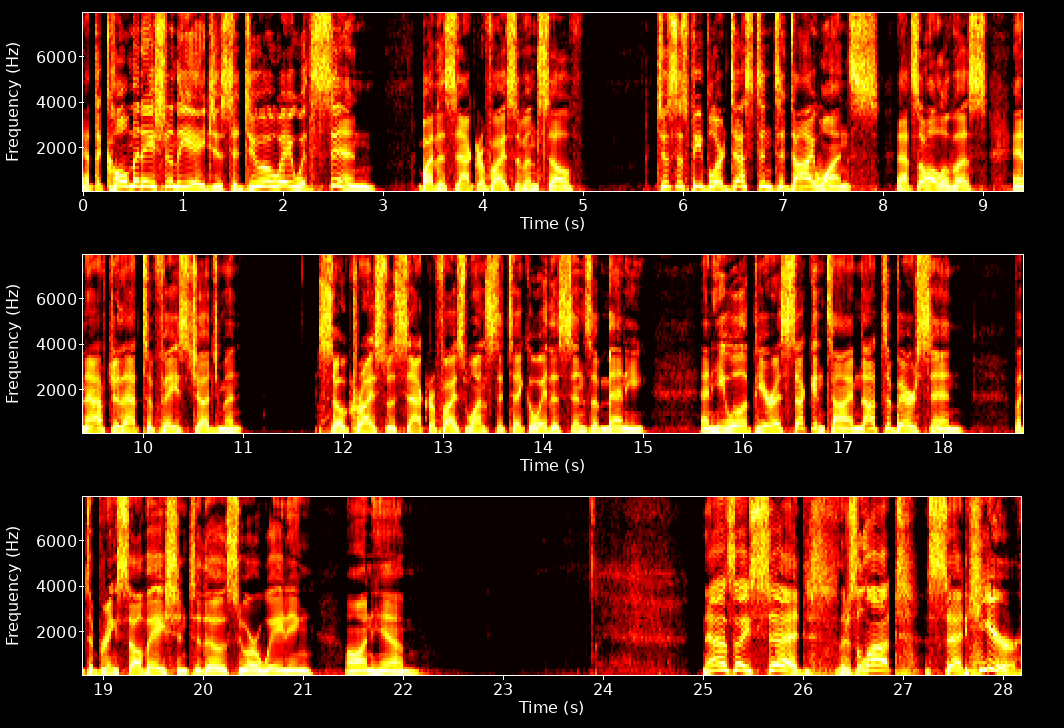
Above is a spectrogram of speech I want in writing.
at the culmination of the ages to do away with sin by the sacrifice of himself. Just as people are destined to die once, that's all of us, and after that to face judgment, so Christ was sacrificed once to take away the sins of many, and he will appear a second time, not to bear sin, but to bring salvation to those who are waiting on him. Now, as I said, there's a lot said here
